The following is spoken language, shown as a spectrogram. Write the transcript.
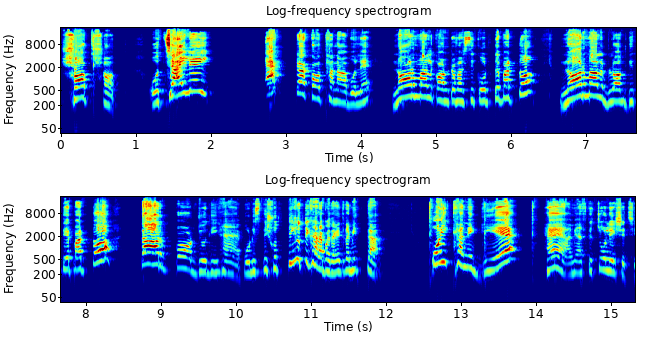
সৎ সৎ। ও চাইলেই একটা কথা না বলে নর্মাল কন্ট্রোভার্সি করতে পারতো নর্মাল ব্লগ দিতে পারতো, তারপর যদি হ্যাঁ পরিস্থিতি সত্যি সত্যি খারাপ হয়ে থাকে যেটা মিথ্যা, ওইখানে গিয়ে হ্যাঁ আমি আজকে চলে এসেছি।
